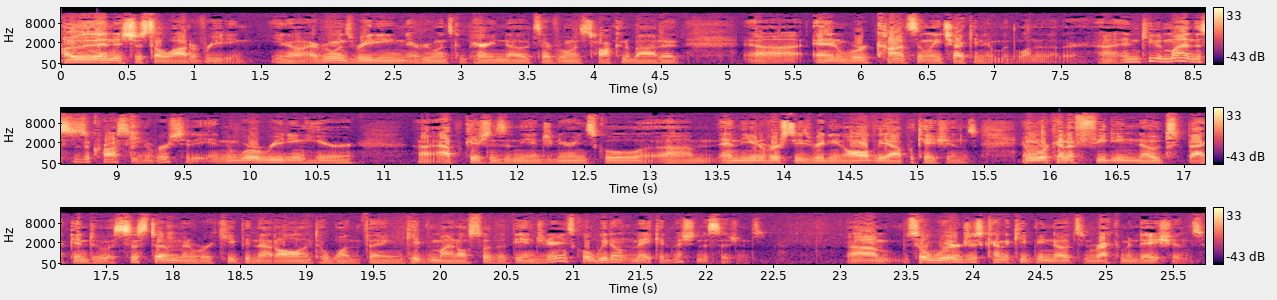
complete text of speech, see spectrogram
Other than it's just a lot of reading. You know, everyone's reading, everyone's comparing notes, everyone's talking about it, uh, and we're constantly checking in with one another. Uh, and keep in mind, this is across the university, and we're reading here. Uh, applications in the engineering school, um, and the university is reading all of the applications, and we're kind of feeding notes back into a system, and we're keeping that all into one thing. Keep in mind also that the engineering school, we don't make admission decisions. Um, so we're just kind of keeping notes and recommendations.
